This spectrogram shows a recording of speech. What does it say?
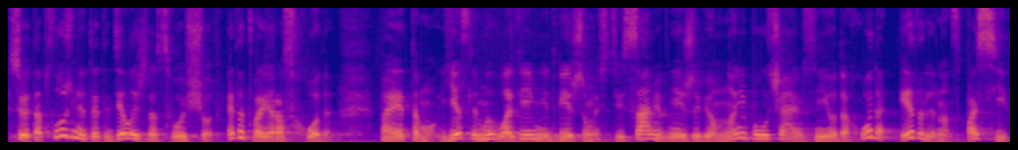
все это обслуживание ты это делаешь за свой счет. Это твои расходы. Поэтому, если мы владеем недвижимостью и сами в ней живем, но не получаем с нее дохода, это для нас пассив.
